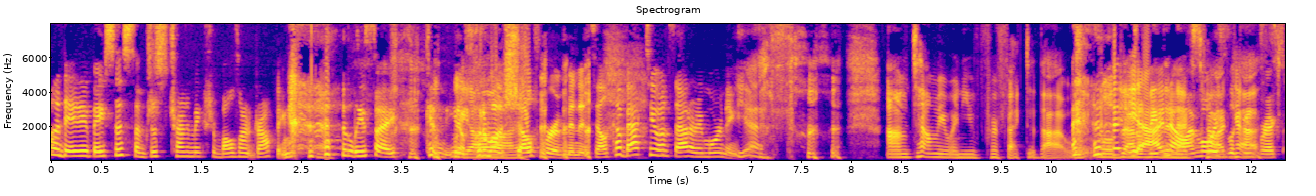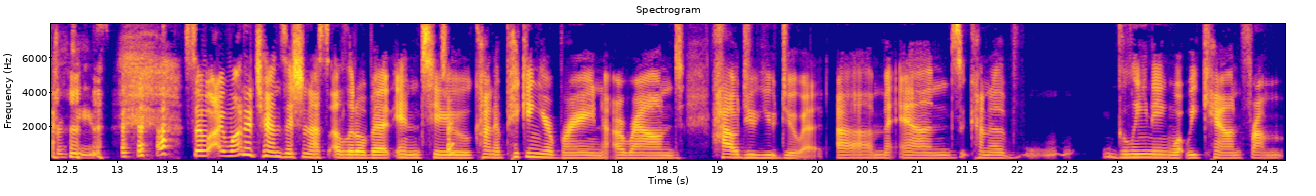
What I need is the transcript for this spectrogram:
on a day-to-day basis i'm just trying to make sure balls aren't dropping. Yeah. at least i can you know put them on a shelf for a minute so i'll come back to you on saturday morning. Yes. Um, tell me when you've perfected that. We, well, yeah i know. i'm always podcast. looking for expertise. So i want to transition us a little bit into sure. kind of picking your brain around how do you do it um, and kind of gleaning what we can from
